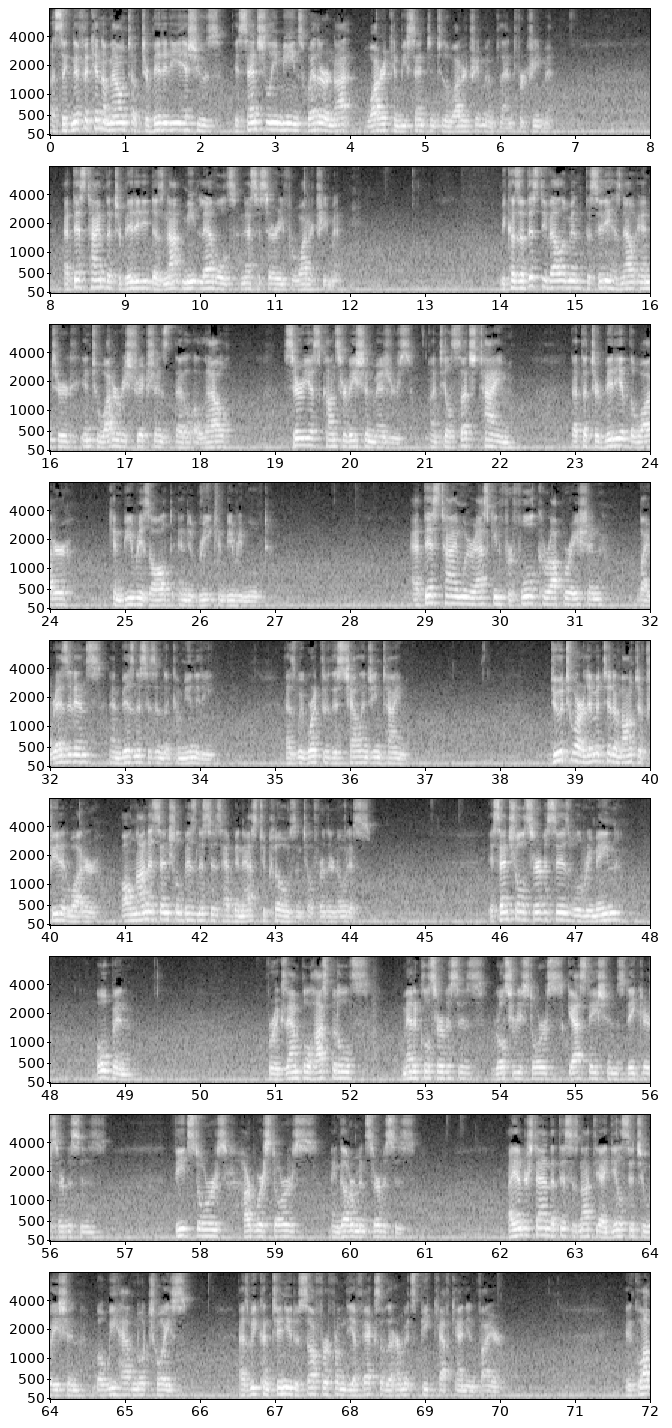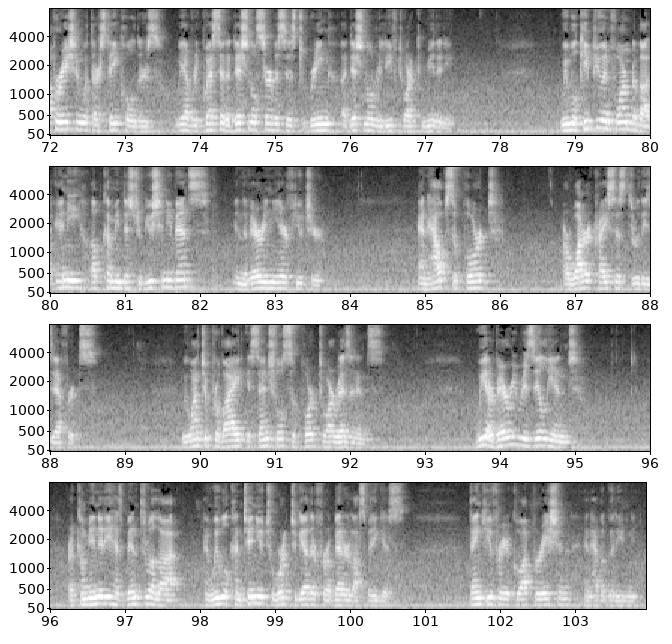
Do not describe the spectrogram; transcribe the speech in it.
A significant amount of turbidity issues essentially means whether or not water can be sent into the water treatment plant for treatment. At this time, the turbidity does not meet levels necessary for water treatment. Because of this development, the city has now entered into water restrictions that will allow serious conservation measures until such time that the turbidity of the water can be resolved and debris can be removed. At this time, we are asking for full cooperation by residents and businesses in the community as we work through this challenging time. Due to our limited amount of treated water, all non-essential businesses have been asked to close until further notice. Essential services will remain open, for example, hospitals, medical services, grocery stores, gas stations, daycare services, feed stores, hardware stores, and government services. I understand that this is not the ideal situation, but we have no choice as we continue to suffer from the effects of the Hermit's Peak Calf Canyon fire. In cooperation with our stakeholders, we have requested additional services to bring additional relief to our community. We will keep you informed about any upcoming distribution events in the very near future and help support our water crisis through these efforts. We want to provide essential support to our residents. We are very resilient. Our community has been through a lot, and we will continue to work together for a better Las Vegas. Thank you for your cooperation and have a good evening.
